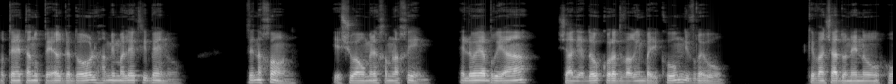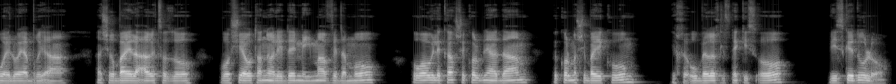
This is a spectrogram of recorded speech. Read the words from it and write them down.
נותנת לנו פאר גדול הממלא את ליבנו. זה נכון, ישוע הוא מלך המלכים, אלוהי הבריאה, שעל ידו כל הדברים ביקום נבראו. כיוון שאדוננו הוא אלוהי הבריאה, אשר בא אל הארץ הזו, והושיע אותנו על ידי מימיו ודמו, הוא ראוי לכך שכל בני אדם וכל מה שביקום יכרעו ברך לפני כיסאו, ויסגדו לו,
